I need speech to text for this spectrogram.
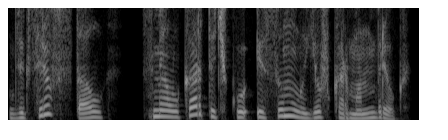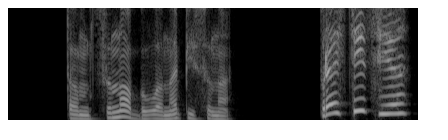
Дегтярев встал, смял карточку и сунул ее в карман брюк. Там цена была написана. «Простите!» —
